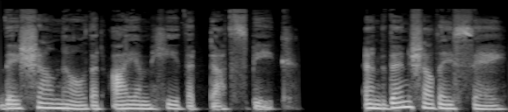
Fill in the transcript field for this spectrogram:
they shall know that I am he that doth speak. And then shall they say,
